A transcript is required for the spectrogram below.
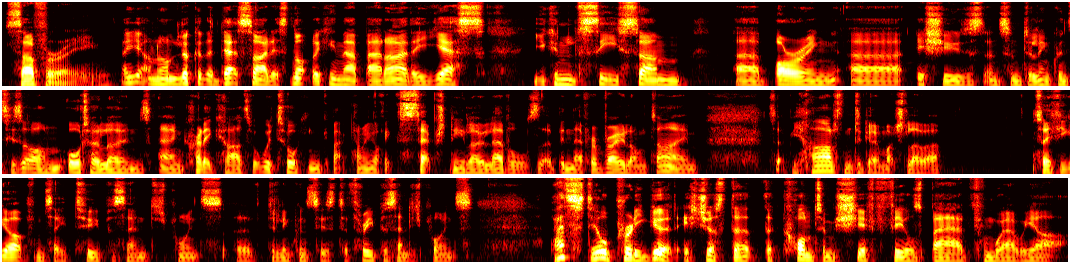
suffering. Uh, Yeah, and on look at the debt side, it's not looking that bad either. Yes, you can see some uh, borrowing uh, issues and some delinquencies on auto loans and credit cards, but we're talking about coming off exceptionally low levels that have been there for a very long time. So it'd be hard for them to go much lower. So if you go up from say two percentage points of delinquencies to three percentage points, that's still pretty good. It's just that the quantum shift feels bad from where we are.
